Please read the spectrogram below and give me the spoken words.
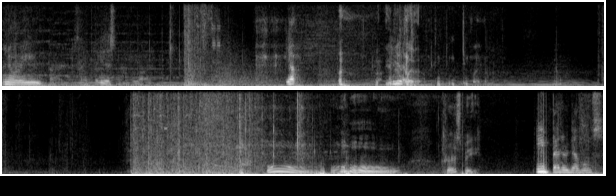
I know where you are because i play this map a lot yep you I do play it. that. play them. Ooh, ooh, crispy. be better devils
